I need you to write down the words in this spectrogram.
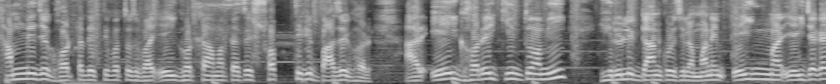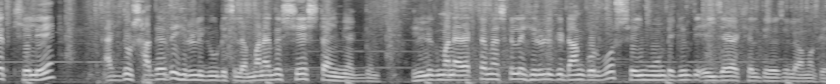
সামনে যে ঘরটা দেখতে পাচ্ছ ভাই, এই ঘরটা আমার কাছে সব থেকে বাজে ঘর। আর এই ঘরেই কিন্তু আমি হিরোলিক ডান করেছিলাম। মানে এই এই জায়গায় খেলে একদম সাথে সাথে হিরোলিকে উঠেছিলাম। মানে একদম শেষ টাইমে একদম। হিরোলিক মানে একটা ম্যাচ খেললে হিরোলিকে ডান করব, সেই মুহূর্তে কিন্তু এই জায়গায় খেলতে হয়েছিল আমাকে।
